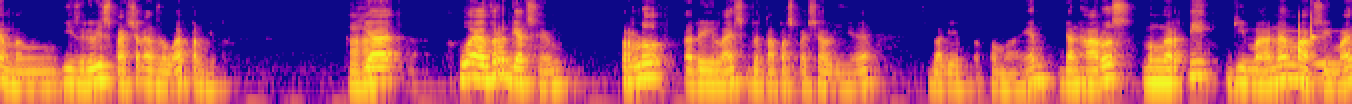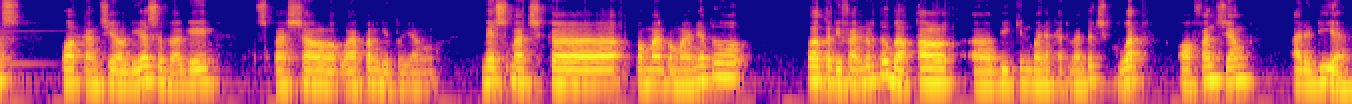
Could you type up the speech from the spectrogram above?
emang he's really special as a weapon gitu. Aha. Ya whoever gets him perlu realize betapa spesial dia sebagai pemain dan harus mengerti gimana maksimis potensial dia sebagai special weapon gitu yang mismatch ke pemain-pemainnya tuh uh, ke defender tuh bakal uh, bikin banyak advantage buat offense yang ada dia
